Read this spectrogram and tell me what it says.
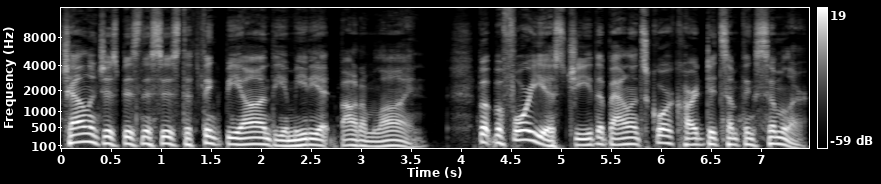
challenges businesses to think beyond the immediate bottom line. But before ESG, the Balance Scorecard did something similar.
